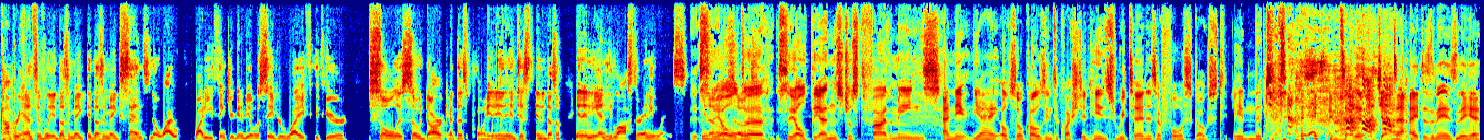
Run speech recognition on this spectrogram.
comprehensively, it doesn't make it doesn't make sense. You know why? Why do you think you're going to be able to save your wife if your soul is so dark at this point? It, it just and it doesn't. And in the end, he lost her anyways. It's you know, the old, so uh, it's the old. The ends justify the means. And it, yeah, it also calls into question his return as a Force ghost in the Jedi. return as a Jedi, doesn't it? Is the, uh,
